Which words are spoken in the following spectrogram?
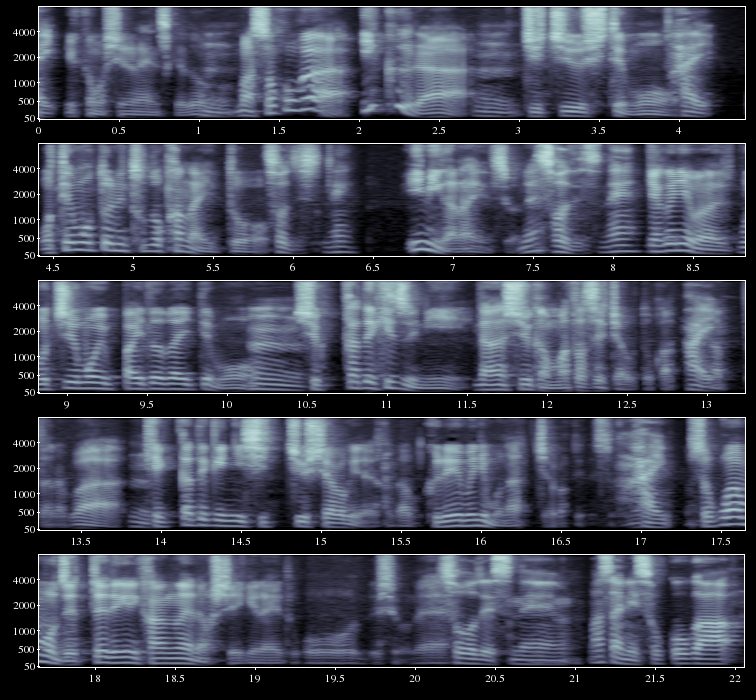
い。くかもしれないんですけど、まあそこがいくら受注しても、お手元に届かないと、そうですね。意味がないんですよね。そうですね。逆に言えばご注文いっぱいいただいても、出荷できずに何週間待たせちゃうとかってなったらば、はい結果的に失注しちゃうわけじゃないですか。クレームにもなっちゃうわけですよね。はい。そこはもう絶対的に考えなくちゃいけないところですよね。そうですね。まさにそこが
